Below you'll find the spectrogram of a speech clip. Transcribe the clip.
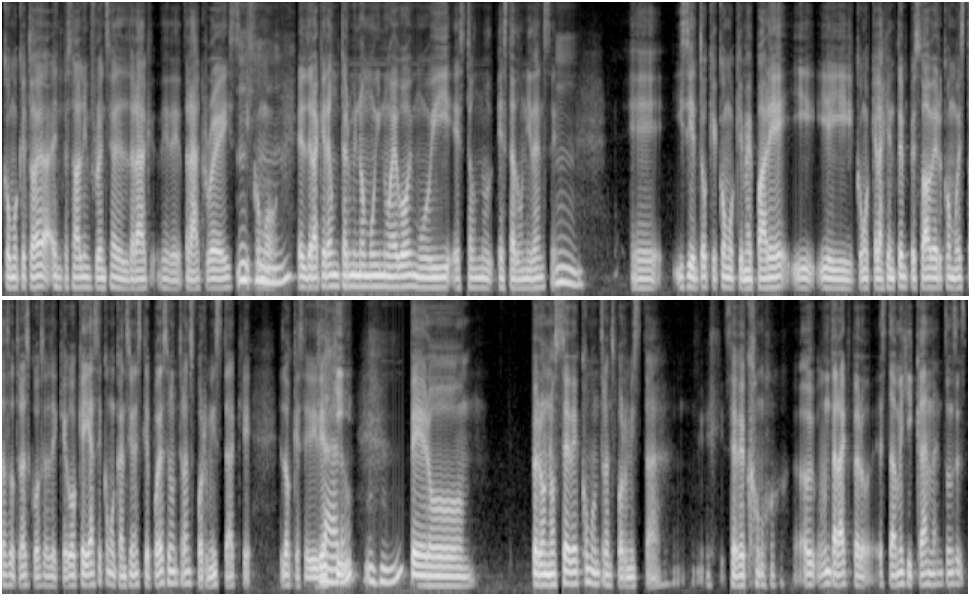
como que todavía empezaba la influencia del drag, de, de drag race, y como el drag era un término muy nuevo y muy estadounidense. Mm, eh, y siento que como que me paré y, y como que la gente empezó a ver como estas otras cosas de que, ok, hace como canciones que puede ser un transformista, que es lo que se vive claro. aquí, ujú. pero, pero no se ve como un transformista, se ve como un drag, pero está mexicana, entonces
